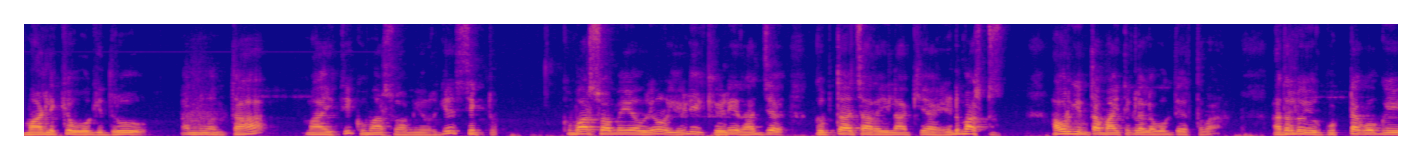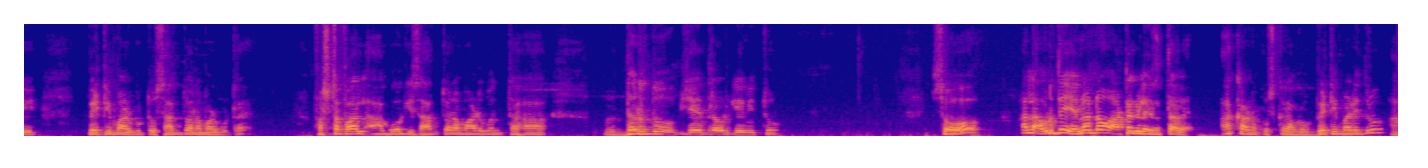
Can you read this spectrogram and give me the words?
ಮಾಡಲಿಕ್ಕೆ ಹೋಗಿದ್ರು ಅನ್ನುವಂತಹ ಮಾಹಿತಿ ಕುಮಾರಸ್ವಾಮಿಯವರಿಗೆ ಸಿಕ್ತು. ಕುಮಾರಸ್ವಾಮಿಯವರು ಹೇಳಿ ಕೇಳಿ ರಾಜ್ಯ ಗುಪ್ತಾಚಾರ ಇಲಾಖೆಯ ಹೆಡ್ ಮಾಸ್ಟರ್ ಅವ್ರಿಗಿಂತ ಮಾಹಿತಿಗಳೆಲ್ಲ ಹೋಗದೆ ಇರ್ತವ. ಅದರಲ್ಲೂ ಇವ್ರು ಗುಟ್ಟಾಗಿ ಹೋಗಿ ಭೇಟಿ ಮಾಡಿಬಿಟ್ಟು ಸಾಂತ್ವನ ಮಾಡಿಬಿಟ್ರೆ ಫಸ್ಟ್ ಆಫ್ ಆಲ್ ಆಗೋಗಿ ಸಾಂತ್ವನ ಮಾಡುವಂತಹ ದರ್ದು ವಿಜೇಂದ್ರ ಅವ್ರಿಗೇನಿತ್ತು ಸೊ ಅಲ್ಲ ಅವ್ರದ್ದೇ ಏನೇನೋ ಆಟಗಳು ಇರ್ತವೆ, ಆ ಕಾರಣಕ್ಕೋಸ್ಕರ ಅವರು ಭೇಟಿ ಮಾಡಿದರು. ಆ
